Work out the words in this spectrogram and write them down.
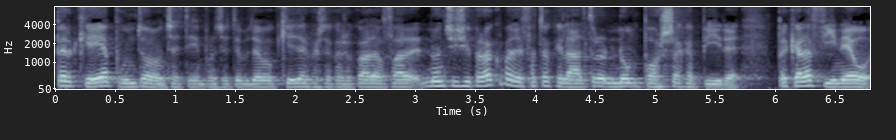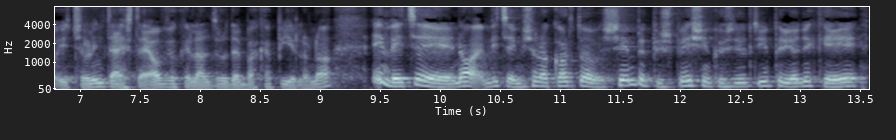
Perché appunto non c'è tempo, non c'è tempo, devo chiedere questa cosa qua, devo fare, non ci si preoccupa del fatto che l'altro non possa capire, perché alla fine, oh, ce l'ho in testa, è ovvio che l'altro debba capirlo, no? E invece, no, invece mi sono accorto sempre più spesso in questi ultimi periodi che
